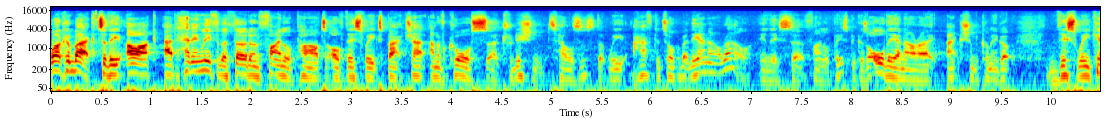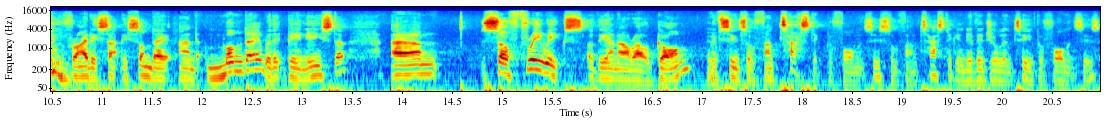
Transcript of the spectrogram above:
Welcome back to the Arc at Headingley for the third and final part of this week's back chat. And of course, uh, tradition tells us that we have to talk about the NRL in this uh, final piece because all the NRL action coming up this weekend Friday, Saturday, Sunday, and Monday, with it being Easter. Um, so, three weeks of the NRL gone. We've seen some fantastic performances, some fantastic individual and team performances.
